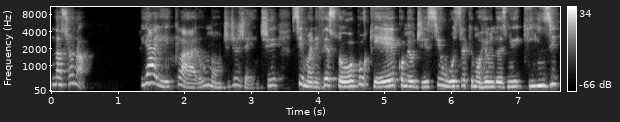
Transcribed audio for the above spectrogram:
nacional. E aí, claro, um monte de gente se manifestou, porque, como eu disse, o Ustra, que morreu em 2015,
